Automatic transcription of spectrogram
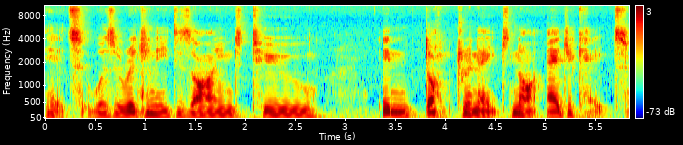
It was originally designed to indoctrinate, not educate.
